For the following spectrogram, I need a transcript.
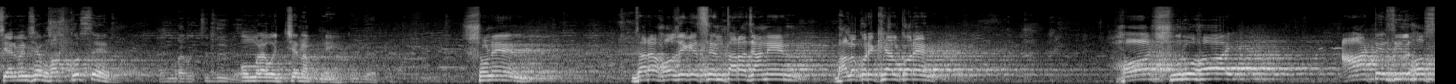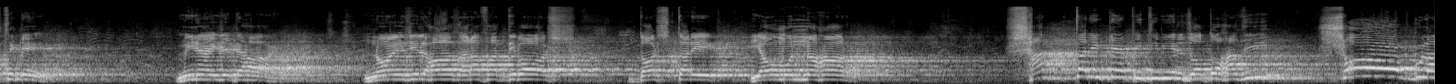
চেয়ারম্যান সাহেব হজ করছেন? ওমরা হচ্ছেন আপনি। শোনেন যারা হজে গেছেন তারা জানেন ভালো করে খেয়াল করেন। হজ শুরু হয় আটে জিল হজ থেকে। মিনায় যেতে হয়। নয় জিল হজ আরাফাত দিবস, দশ তারিখ ইয়মুন নাহার। সাত তারিখে পৃথিবীর যত হাজি, সবগুলা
